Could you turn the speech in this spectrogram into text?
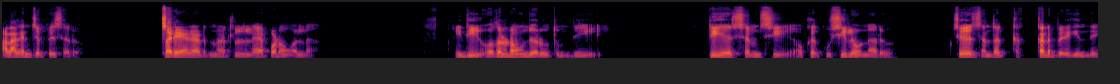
అలాగని చెప్పేశారు. రేర్ ఆడుతున్నట్లు లేపడం వల్ల ఇది వదలడం జరుగుతుంది. టీఎస్ఎంసీ ఒక ఖుషీలో ఉన్నారు. చేసి అంతా కక్కన పెరిగింది.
